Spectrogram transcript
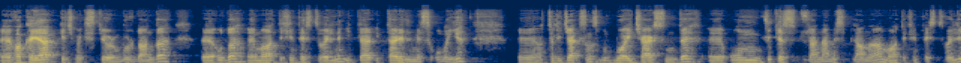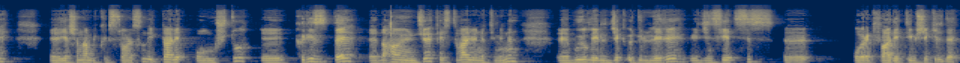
vakaya geçmek istiyorum buradan da. O da e, Malatya Film Festivali'nin iptal, iptal edilmesi olayı. E, hatırlayacaksınız bu, bu ay içerisinde e, 10. kez düzenlenmesi planlanan Malatya Film Festivali e, yaşanan bir kriz sonrasında iptal olmuştu. E, kriz de e, daha önce festival yönetiminin e, bu yıl verilecek ödülleri e, cinsiyetsiz e, olarak ifade ettiği bir şekilde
